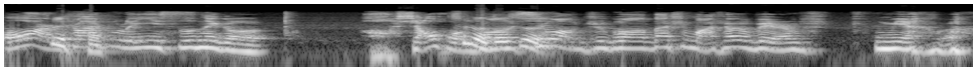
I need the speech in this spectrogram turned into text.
偶尔抓住了一丝那个 小火光、这个希望之光，但是马上又被人扑灭了。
